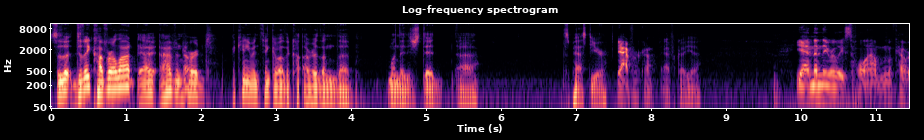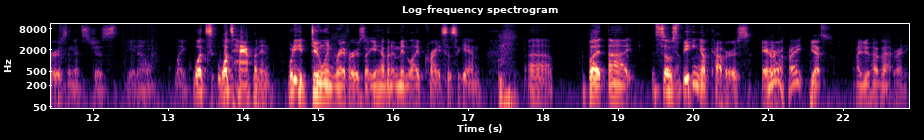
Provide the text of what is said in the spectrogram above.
So th- do they cover a lot? I, I haven't heard. I can't even think of other co- other than the one they just did uh, this past year. Africa. Africa, yeah. yeah, and then they released a whole album of covers, and it's just you know like what's what's happening? What are you doing, Rivers? Are you having a midlife crisis again? uh, but uh, so speaking of covers, Eric. Yeah, right. Yes, I do have that ready.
